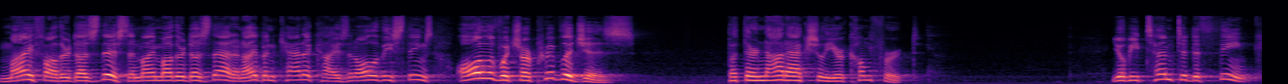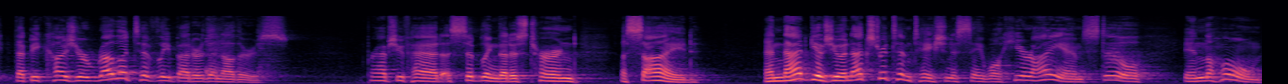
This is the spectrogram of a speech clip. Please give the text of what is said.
my father does this, and my mother does that, and I've been catechized, and all of these things, all of which are privileges, but they're not actually your comfort. You'll be tempted to think that because you're relatively better than others, perhaps you've had a sibling that has turned aside and that gives you an extra temptation to say, well, here I am still in the home,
